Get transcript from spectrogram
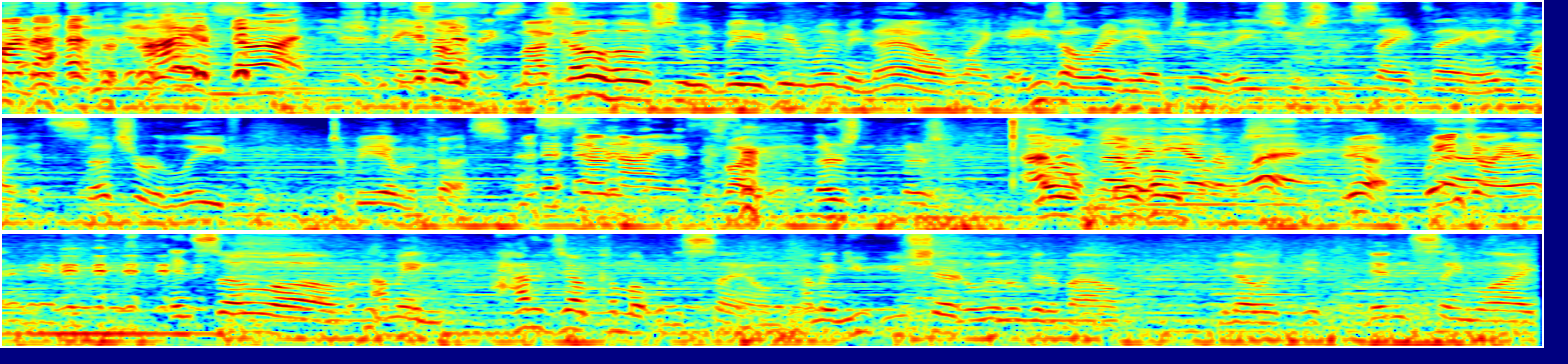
My bad. I am not used to being So FCC. my co-host who would be here with me now, like he's on radio too, and he's used to the same thing, and he's like, it's such a relief to be able to cuss. It's so nice. It's like there's there's I no don't know no any other bars. way. Yeah. We enjoy it. And so, um, I mean, how did y'all come up with the sound? I mean, you, you shared a little bit about, you know, it, it didn't seem like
